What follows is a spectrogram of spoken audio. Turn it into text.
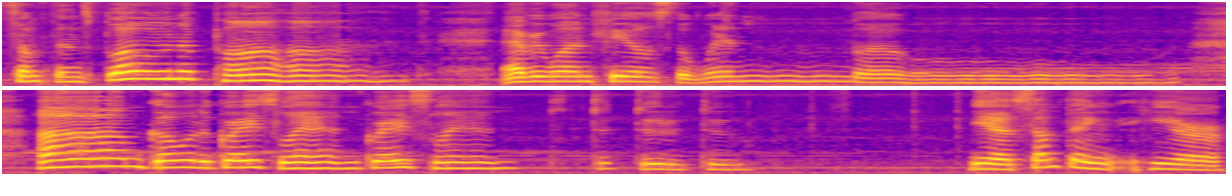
Something's blown apart. Everyone feels the wind blow. I'm going to Graceland, Graceland. Do, do, do, do. Yeah, something here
